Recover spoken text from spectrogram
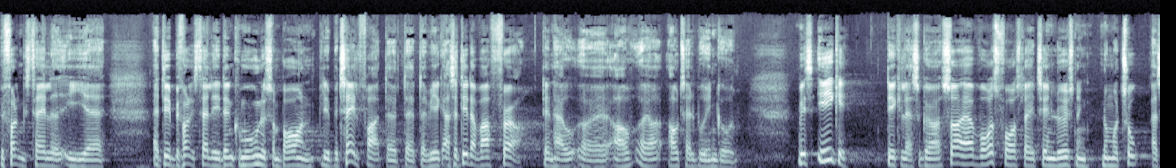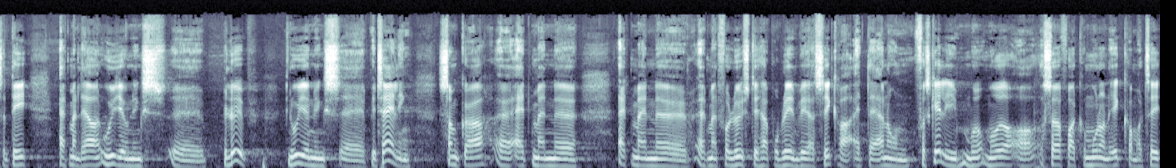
befolkningstallet i, øh, at det er befolkningstallet i den kommune, som borgeren bliver betalt fra, der, der, der virker. Altså det, der var før den her øh, øh, aftale blev indgået. Hvis ikke det kan lade sig gøre, så er vores forslag til en løsning nummer to, altså det, at man laver en udjævningsbeløb, øh, en udjævningsbetaling, øh, som gør, øh, at man, øh, at, man, øh, at man får løst det her problem ved at sikre, at der er nogle forskellige må- måder at, at sørge for, at kommunerne ikke kommer til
